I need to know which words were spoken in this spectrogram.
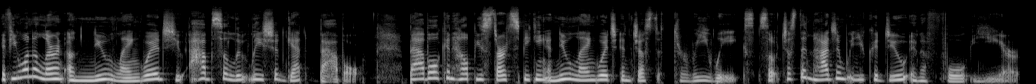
If you want to learn a new language, you absolutely should get Babbel. Babbel can help you start speaking a new language in just 3 weeks. So just imagine what you could do in a full year.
